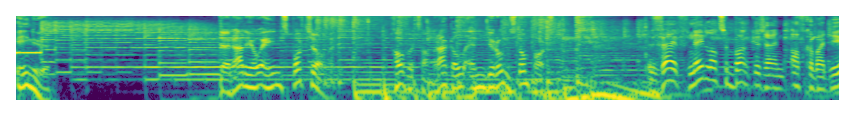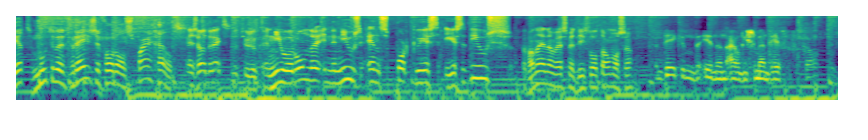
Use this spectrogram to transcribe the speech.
1 uur. De Radio 1 Sportzomer. Govert van Brakel en Jeroen Stomphorst. Vijf Nederlandse banken zijn afgewaardeerd. Moeten we vrezen voor ons spaargeld? En zo direct natuurlijk een nieuwe ronde in de nieuws- en sportquiz. Eerste nieuws van NOS met Lieslot Thomassen. Een deken in een arrondissement heeft vertrouwen.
